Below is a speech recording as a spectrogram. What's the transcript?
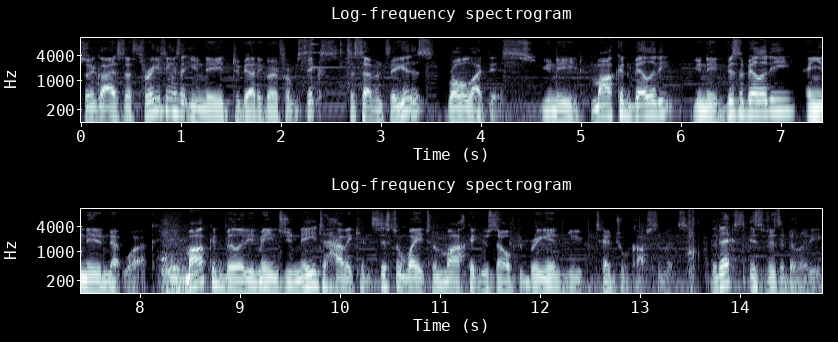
So, guys, the three things that you need to be able to go from six to seven figures roll like this you need marketability, you need visibility, and you need a network. Marketability means you need to have a consistent way to market yourself to bring in new potential customers. The next is visibility.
